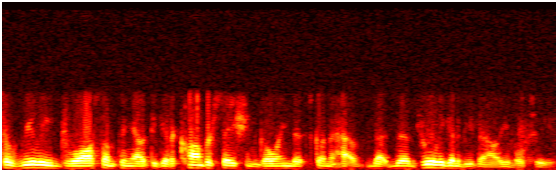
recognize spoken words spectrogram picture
to really draw something out to get a conversation going that's going to have that, that's really going to be valuable to you.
